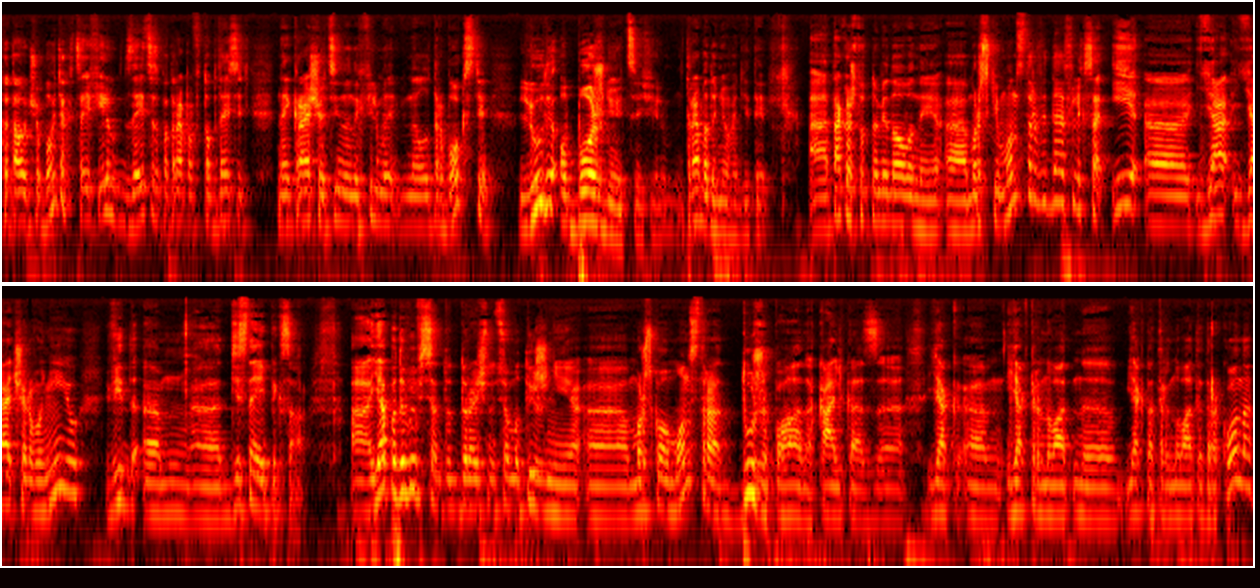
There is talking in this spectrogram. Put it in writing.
кота у чоботях. Цей фільм, здається, потрапив в топ-10 найкраще оцінених фільмів на Летербоксті. Люди обожнюють цей фільм. Треба до нього дійти. А також тут номінований е, Морський монстр від Нетфлікса і е, Я я червонію від Діснея е, і Pixar. Я подивився, до, речі, на цьому тижні е, морського монстра. Дуже погана калька з е, як як, тренувати, як натренувати дракона.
